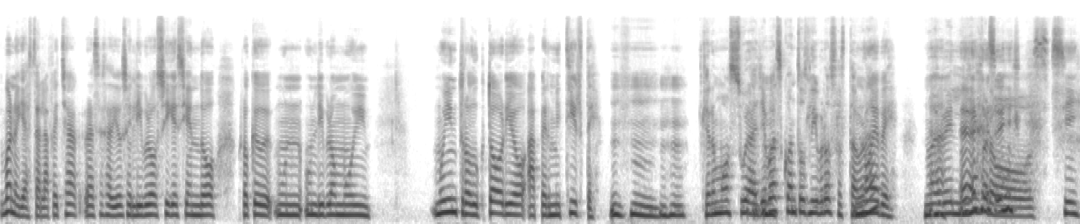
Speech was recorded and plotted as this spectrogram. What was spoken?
Y bueno, y hasta la fecha, gracias a Dios, el libro sigue siendo, creo que un, libro muy, muy introductorio a permitirte. Qué hermosura. ¿Llevas cuántos libros hasta ahora? Nueve. Nueve libros. sí.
